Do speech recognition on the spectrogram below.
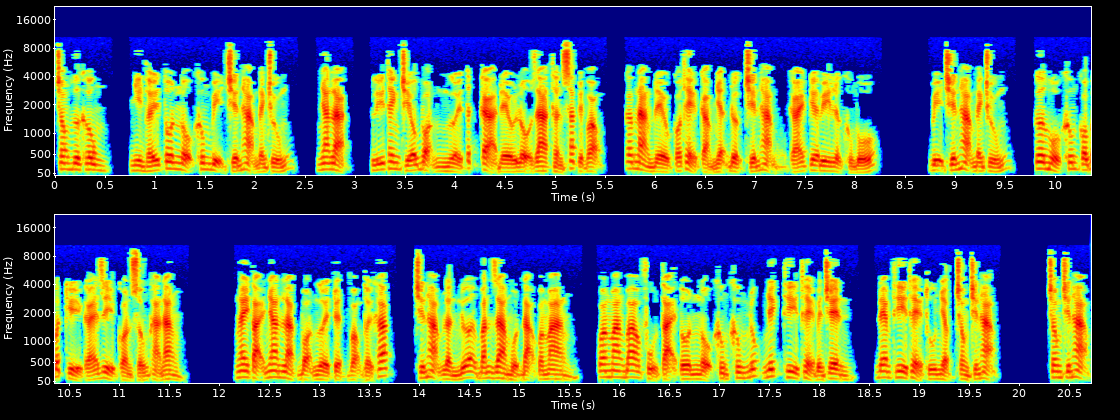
Trong hư không, nhìn thấy tôn ngộ không bị chiến hạm đánh trúng, nhan lạc, lý thanh chiếu bọn người tất cả đều lộ ra thần sắc tuyệt vọng, các nàng đều có thể cảm nhận được chiến hạm cái kia bi lực khủng bố. Bị chiến hạm đánh trúng, cơ hồ không có bất kỳ cái gì còn sống khả năng. Ngay tại nhan lạc bọn người tuyệt vọng thời khắc, chiến hạm lần nữa bắn ra một đạo quan mang quan mang bao phủ tại tôn ngộ không không nhúc nhích thi thể bên trên, đem thi thể thu nhập trong chiến hạm. Trong chiến hạm,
